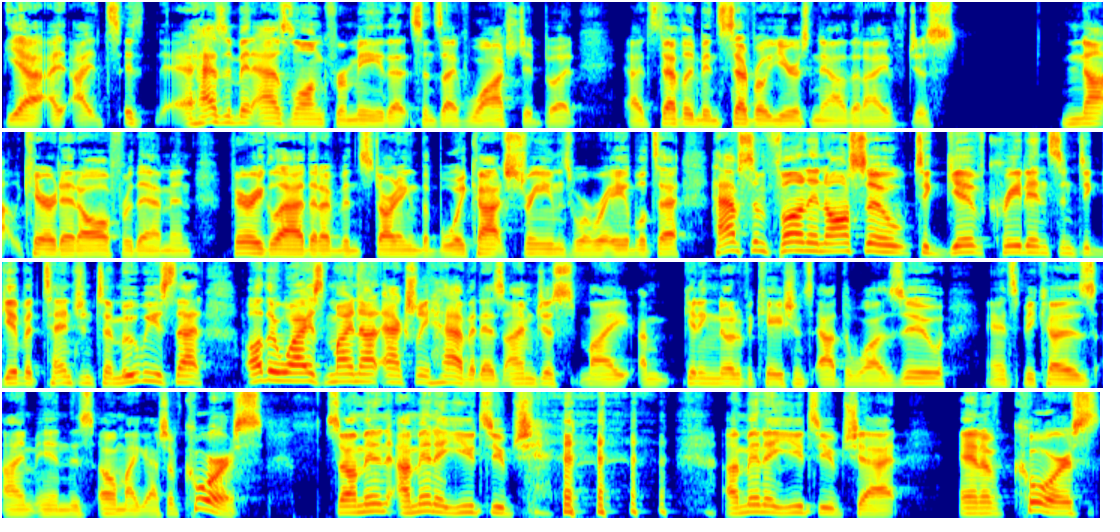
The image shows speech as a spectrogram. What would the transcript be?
yeah, I, I, it's, it hasn't been as long for me that since I've watched it, but it's definitely been several years now that I've just not cared at all for them and very glad that I've been starting the boycott streams where we're able to have some fun and also to give credence and to give attention to movies that otherwise might not actually have it as I'm just my I'm getting notifications out the wazoo and it's because I'm in this oh my gosh of course. So I'm in I'm in a YouTube chat I'm in a YouTube chat and of course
